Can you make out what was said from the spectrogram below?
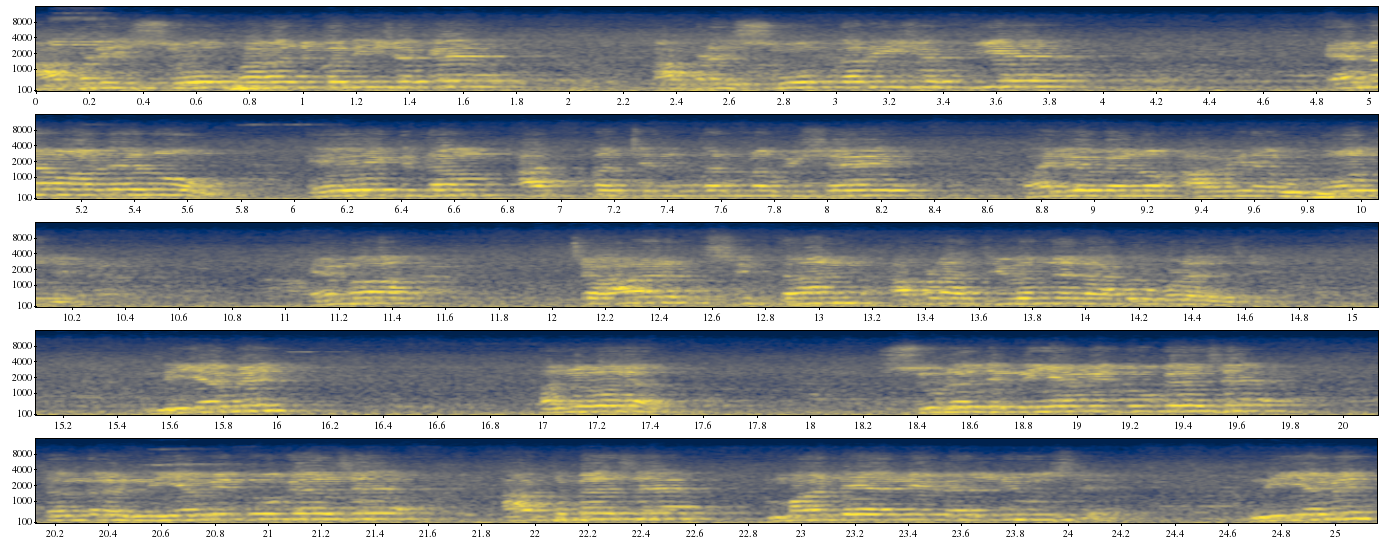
આપણી શું ફરજ બની શકે? આપણે શું કરી શકીએ? એના માટેનો એકદમ આત્મચિંતનનો વિષય ભાઈઓ બહેનો આવીને ઊભો છે. એમાં ચાર સિદ્ધાંત આપણા જીવનને લાગુ પડે છે. નિયમિત અનવરત સૂરજ નિયમિત ઉગે છે, ચંદ્ર નિયમિત ઉગે છે, આથમે છે, માટે એની વેલ્યુ છે. નિયમિત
